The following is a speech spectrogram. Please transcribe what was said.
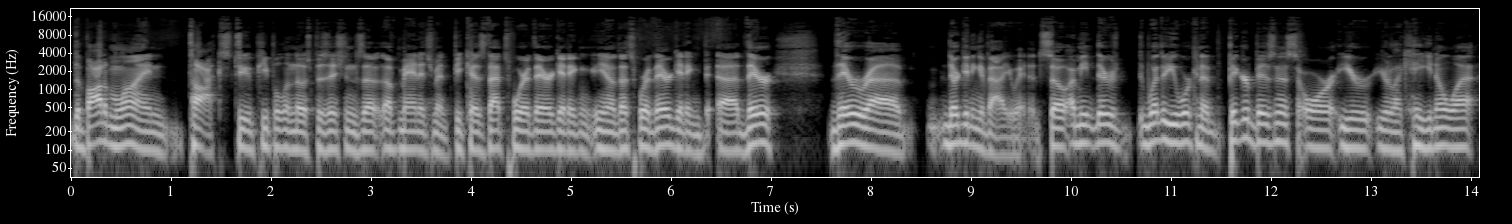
the bottom line talks to people in those positions of, of management because that's where they're getting, you know, that's where they're getting, uh, they're, they're uh, they're getting evaluated. So I mean, there's whether you work in a bigger business or you're you're like, hey, you know what?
